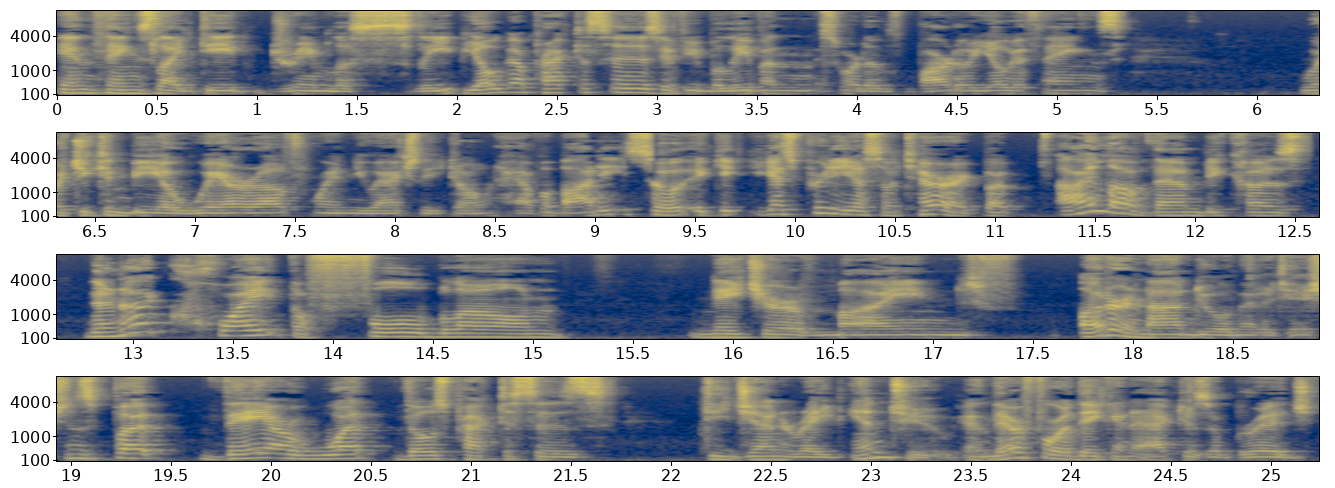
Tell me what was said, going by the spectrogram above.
in things like deep dreamless sleep yoga practices, if you believe in sort of Bardo yoga things, what you can be aware of when you actually don't have a body. So it, gets pretty esoteric, but I love them because they're not quite the full blown nature of mind utter non dual meditations, but they are what those practices degenerate into. And therefore, they can act as a bridge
